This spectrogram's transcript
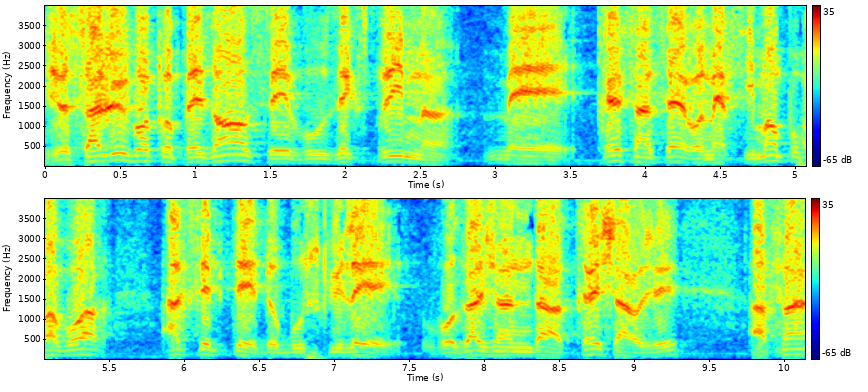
Je salue votre présence et vous exprime mes très sincères remerciements pour avoir accepté de bousculer vos agendas très chargés afin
